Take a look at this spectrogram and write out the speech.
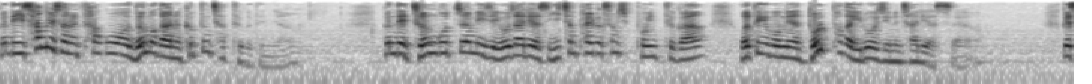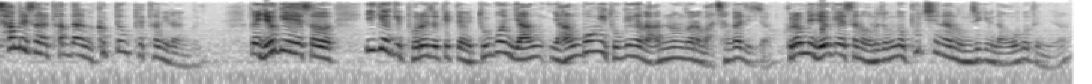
근데 이 3일선을 타고 넘어가는 급등 차트거든요. 근데 전 고점이 이제 요 자리여서 2830포인트가 어떻게 보면 돌파가 이루어지는 자리였어요. 그 3일선을 탄다는 건 급등 패턴이라는 거죠. 그러니까 여기에서 이격이 벌어졌기 때문에 두 번 양, 양봉이 두 개가 나는 거나 마찬가지죠. 그러면 여기에서는 어느 정도 붙이는 움직임이 나오거든요.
